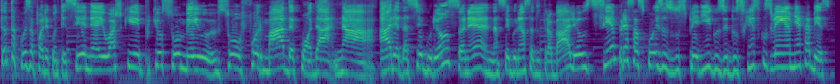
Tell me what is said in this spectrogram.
tanta coisa pode acontecer, né? Eu acho que porque eu sou meio, sou formada com da, na área da segurança, né? Na segurança do trabalho, eu sempre essas coisas dos perigos e dos riscos vêm à minha cabeça.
